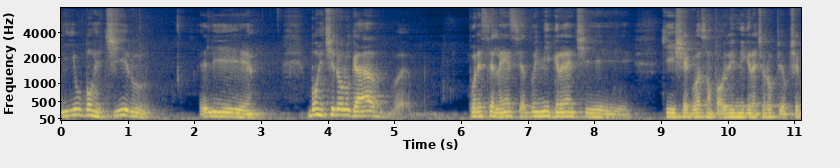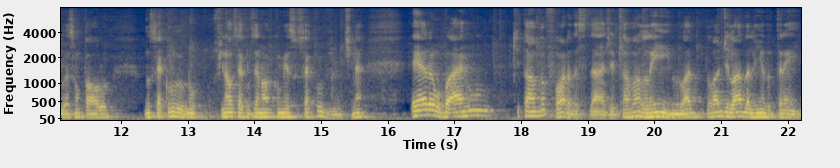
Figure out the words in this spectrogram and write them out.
e o Bom Retiro, ele... Bom Retiro é o lugar, por excelência, do imigrante que chegou a São Paulo, o imigrante europeu que chegou a São Paulo no século, no final do século XIX, começo do século XX, né? Era o bairro que estava fora da cidade, ele estava além, no lado, do lado de lá da linha do trem.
